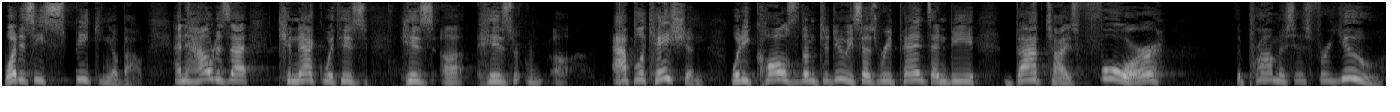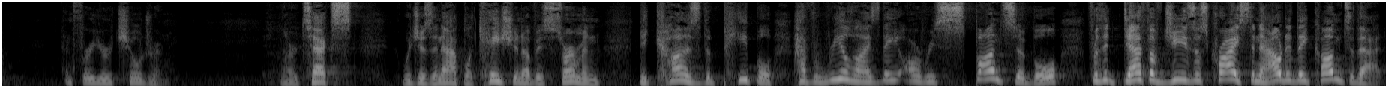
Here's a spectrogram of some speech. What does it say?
What is he speaking about? And how does that connect with his, his, uh, his uh, application? What he calls them to do. He says, Repent and be baptized, for the promise is for you and for your children. Our text, which is an application of his sermon, because the people have realized they are responsible for the death of Jesus Christ. And how did they come to that?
